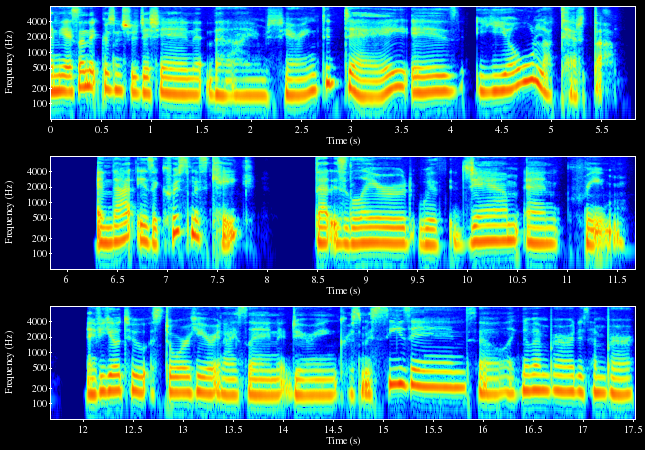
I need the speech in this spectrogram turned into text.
And the Icelandic Christmas tradition that I am sharing today is Jólaterta. And that is a Christmas cake that is layered with jam and cream. And if you go to a store here in Iceland during Christmas season, so like November, December,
